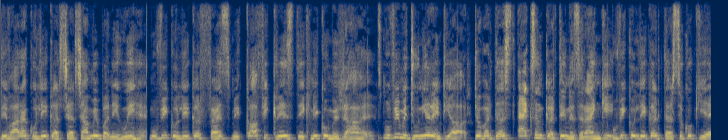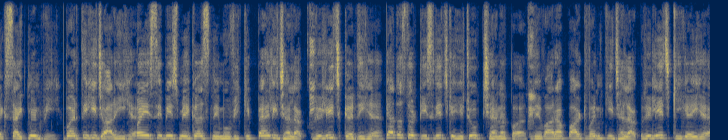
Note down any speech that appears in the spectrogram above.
देवारा को लेकर चर्चा में बने हुए हैं। मूवी को लेकर फैंस में काफ़ी क्रेज देखने को मिल रहा है। इस मूवी में जूनियर एनटीआर ज़बरदस्त एक्शन करते नज़र आएँगे। मूवी को लेकर दर्शकों की एक्साइटमेंट भी बढ़ती ही जा रही है। वहीं इसी बीच मेकर्स ने मूवी की पहली झलक रिलीज़ कर दी है। क्या दोस्तों टी सीरीज़ के यूट्यूब चैनल पर देवारा पार्ट वन की झलक रिलीज़ की गई है।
